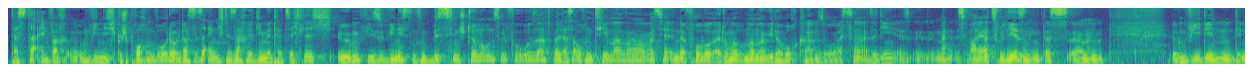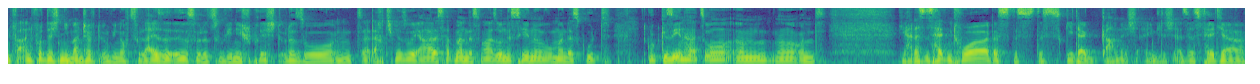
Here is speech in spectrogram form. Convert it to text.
dass da einfach irgendwie nicht gesprochen wurde. Und das ist eigentlich eine Sache, die mir tatsächlich irgendwie so wenigstens ein bisschen Stirnrunzeln verursacht, weil das auch ein Thema war, was ja in der Vorbereitung auch immer mal wieder hochkam, so, weißt du? Also die, man, es war ja zu lesen, dass ähm, irgendwie den, den Verantwortlichen die Mannschaft irgendwie noch zu leise ist oder zu wenig spricht oder so. Und da dachte ich mir so, ja, das hat man, das war so eine Szene, wo man das gut, gut gesehen hat, so, ähm, ne? Und ja, das ist halt ein Tor, das, das, das geht ja gar nicht eigentlich. Also das fällt ja,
